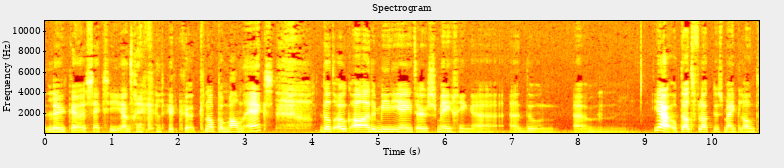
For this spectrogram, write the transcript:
leuke, sexy, aantrekkelijke, knappe man ex. Dat ook al de mediators mee gingen uh, doen. Um, ja, op dat vlak dus mijn klant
